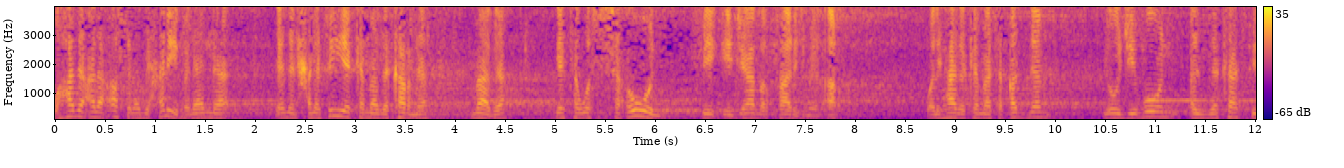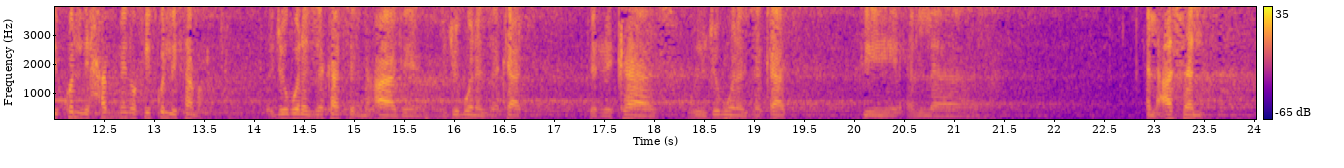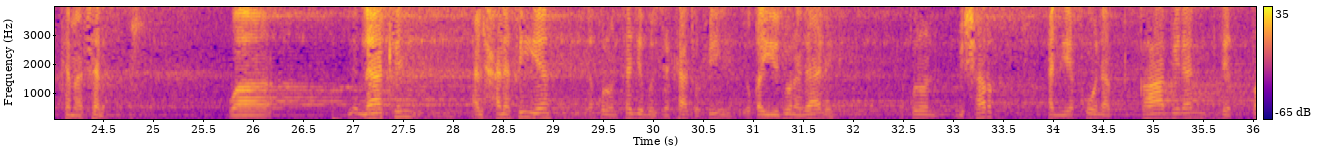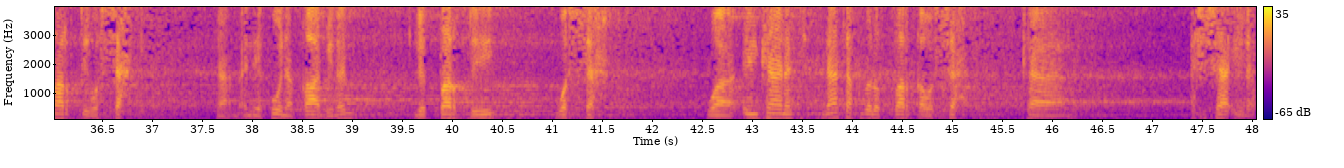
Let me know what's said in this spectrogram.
وهذا على أصل أبي حنيفة لأن لأن الحنفية كما ذكرنا ماذا؟ يتوسعون في إيجاب الخارج من الأرض. ولهذا كما تقدم يوجبون الزكاة في كل حب وفي كل ثمر. يجيبون الزكاة في المعادن ويجيبون الزكاة في الركاز ويجيبون الزكاة في العسل كما سلف. ولكن الحنفية يقولون تجب الزكاة فيه يقيدون ذلك يقولون بشرط أن يكون قابلا للطرق والسحب. نعم أن يكون قابلا للطرق والسحب. وإن كانت لا تقبل الطرق والسحب كالسائلة.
